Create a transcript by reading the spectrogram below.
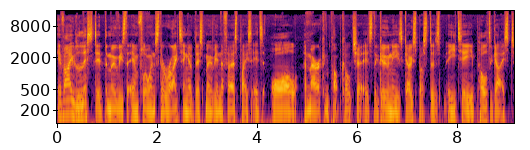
if I listed the movies that influenced the writing of this movie in the first place, it's all American pop culture. It's The Goonies, Ghostbusters, E.T., Poltergeist.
